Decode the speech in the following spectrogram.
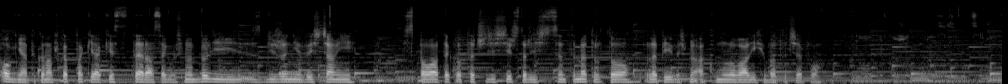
ognia, tylko na przykład takie jak jest teraz. Jakbyśmy byli zbliżeni wyjściami z pałatek o te 30-40 cm, to lepiej byśmy akumulowali chyba to ciepło. No tutaj.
